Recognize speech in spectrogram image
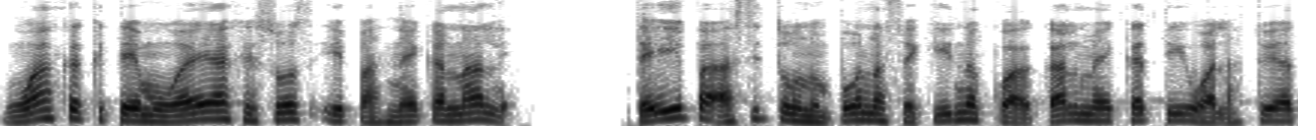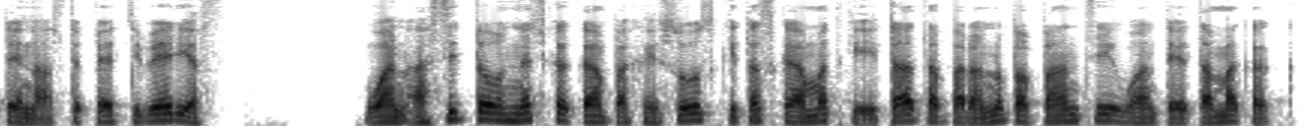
Huanka kitemuaya Jesús ipan neka nali. Te ipa asito nopuna sekino kuakalme kati walahtuya tenaltepe Tiberias. Juan asito nechka kampa Jesús kitaskamat ki itata para nopa panzi Juan tetamakak.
